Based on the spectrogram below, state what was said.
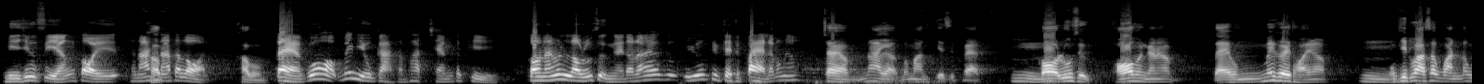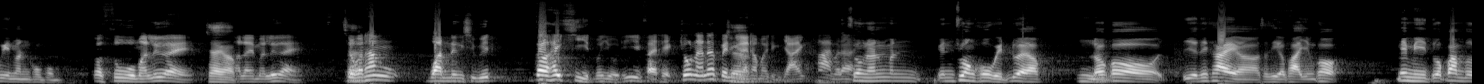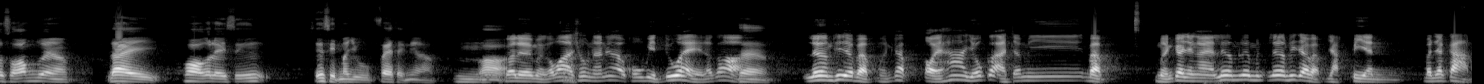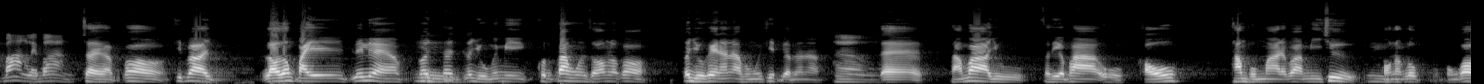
มีชื่อเสียงต่อยชนะครัชบนะตลอด ครับผม แต่ก็ไม่มีโอกาสสัมผัสแชมป์สักที ตอนนั้นเรารู้สึกไงตอนนั้นอายุสิบเจ็ดสิบแปดแล้วมั้งเนาะใช่ครับน่าจะประมาณ 78 อืมก็รู้สึกท้อเหมือนกันครับ แต่ผมไม่เคยถอยนะครับอืม ผมคิดว่าสักวันต้องวินวันของผม ก็สู้มาเรื่อย ใช่ครับอะไรมาเรื่อยใช่จนกระทั่งวันหนึ่งชีวิตก็ให้ขีดมาอยู่ที่แฟร์เทคช่วงนั้นน่ะเป็นไงใช่ทำไมถึงย้ายค่ายมาได้ ช่วงนั้นมันเป็นช่วงโควิดด้วยครับอืมแล้วก็เรียนที่ค่ายเอ่อสถิตภายิมก็ ไม่มีตัวปั้มตัวซ้อมด้วยนะครับได้พ่อก็เลยซื้อซื้อสิทธิ์มาอยู่แฟร์เทคเนี่ยครับอืมก็ก็เลยเหมือนกับว่าช่วงนั้นก็โควิดด้วยแล้วก็ใช่เริ่มที่จะแบบเหมือนกับต่อยห้ายกก็อาจจะมีแบบ เหมือนกับยังไงเริ่มเริ่มเริ่มที่จะแบบอยากเปลี่ยนบรรยากาศบ้างอะไรบ้าง ใช่ครับ ก็คิดว่าเราต้องไปเรื่อยๆครับก็อืม ถ้าเราอยู่ไม่มีคนปั้มคนซ้อมแล้วก็ก็อยู่แค่นั้นนะผมก็คิดแบบนั้นนะอ่า แต่ถามว่าอยู่สถิตภาโอ้โหเขาทำผมมาแต่ว่ามีชื่ออมของนักรบผมก็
